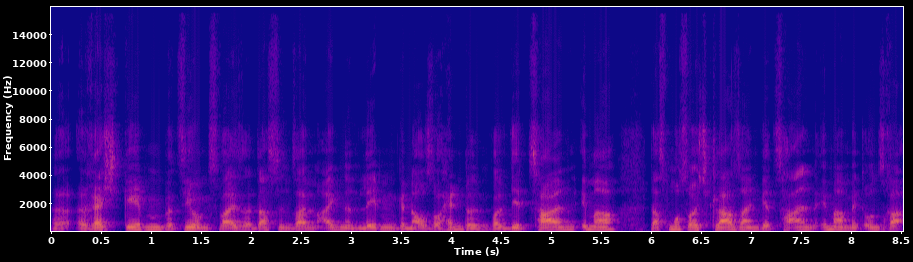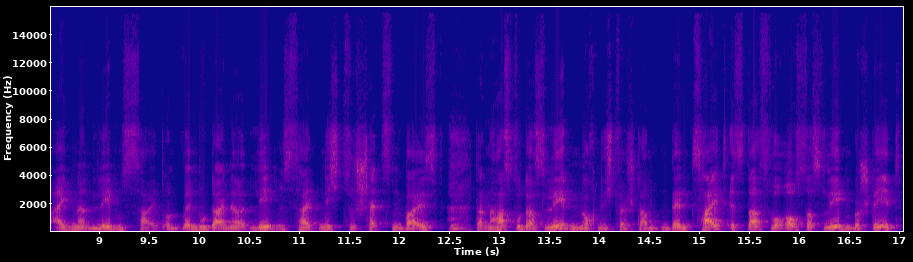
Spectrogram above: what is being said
recht geben, beziehungsweise das in seinem eigenen Leben genauso handeln, weil wir zahlen immer, das muss euch klar sein, wir zahlen immer mit unserer eigenen Lebenszeit. Und wenn du deine Lebenszeit nicht zu schätzen weißt, dann hast du das Leben noch nicht verstanden, denn Zeit ist das, woraus das Leben besteht.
